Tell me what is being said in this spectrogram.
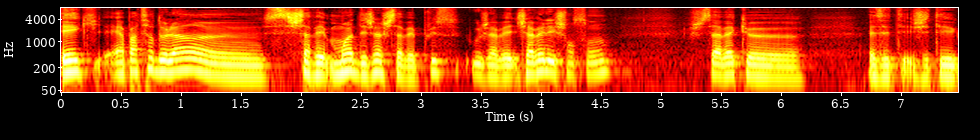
et, qui- et à partir de là, euh, je savais, moi déjà, je savais plus où j'avais, j'avais les chansons. Je savais que j'étais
